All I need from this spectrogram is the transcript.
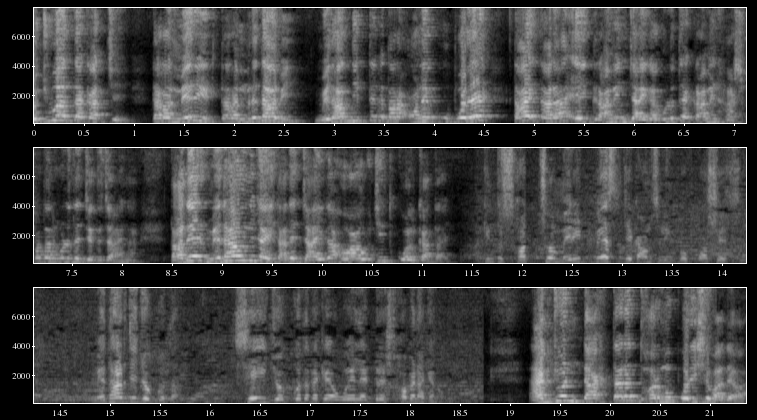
অজুহাত দেখাচ্ছে, তারা মেরিট তারা মেধাবী। মেধার দিক থেকে তারা অনেক উপরে তাই তারা এই গ্রামীণ জায়গাগুলোতে গ্রামীণ হাসপাতালগুলোতে যেতে চায় না। তাদের মেধা অনুযায়ী তাদের জায়গা হওয়া উচিত কলকাতায়। কিন্তু স্বচ্ছ মেরিট বেস যে কাউন্সিলিং প্রসেস মেধার যে যোগ্যতা সেই যোগ্যতাটাকে ওয়েল অ্যাড্রেস হবে না কেন? একজন ডাক্তারের ধর্ম পরিষেবা দেওয়া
